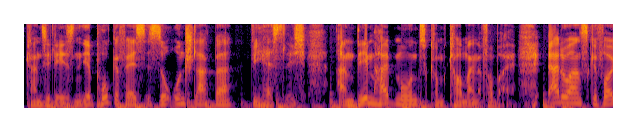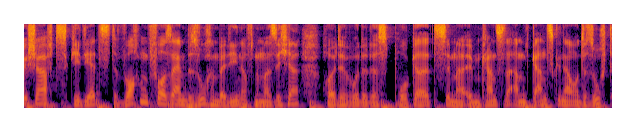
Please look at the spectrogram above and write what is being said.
kann sie lesen. Ihr Pokerface ist so unschlagbar wie hässlich. An dem Halbmond kommt kaum einer vorbei. Erdogans Gefolgschaft geht jetzt Wochen vor seinem Besuch in Berlin auf Nummer sicher. Heute wurde das Pokerzimmer im Kanzleramt ganz genau untersucht.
